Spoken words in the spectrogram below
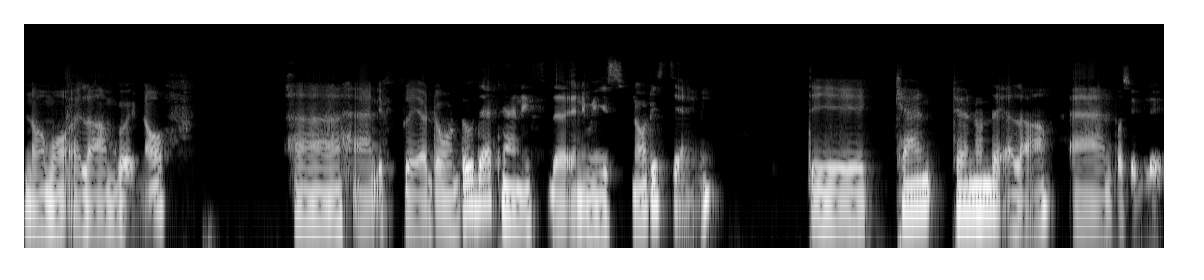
no more alarm going off uh, and if player don't do that and if the enemies notice the enemy they can turn on the alarm and possibly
